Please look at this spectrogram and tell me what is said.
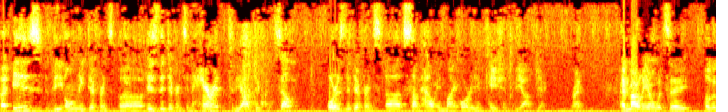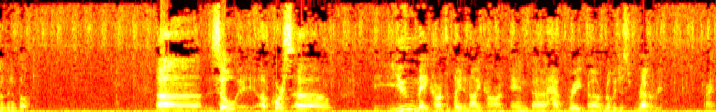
Uh, is the only difference uh, is the difference inherent to the object itself, or is the difference uh, somehow in my orientation to the object? Right? And Marion would say a little bit of both. Uh, so, of course uh, you may contemplate an icon and uh, have great uh, religious reverie, right?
